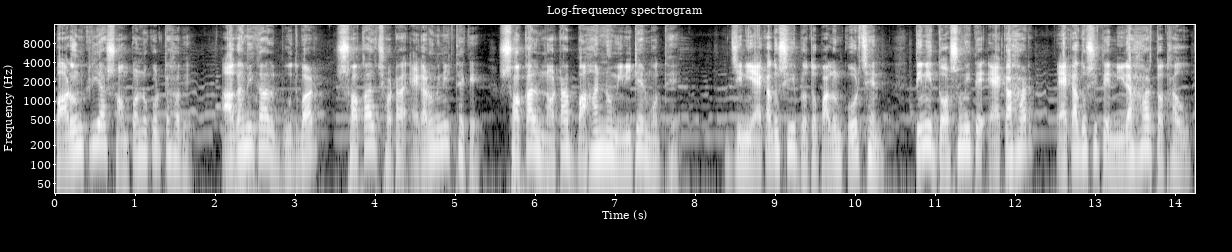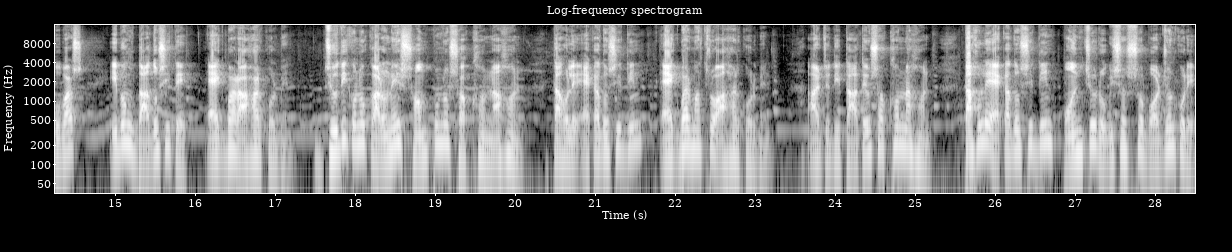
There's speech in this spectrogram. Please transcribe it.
পারণ ক্রিয়া সম্পন্ন করতে হবে আগামীকাল বুধবার সকাল ছটা এগারো মিনিট থেকে সকাল নটা বাহান্ন মিনিটের মধ্যে। যিনি একাদশী ব্রত পালন করছেন, তিনি দশমীতে একাহার, একাদশীতে নিরাহার তথা উপবাস এবং দ্বাদশীতে একবার আহার করবেন। যদি কোনো কারণে সম্পূর্ণ সক্ষম না হন, তাহলে একাদশীর দিন একবার মাত্র আহার করবেন। আর যদি তাতেও সক্ষম না হন, তাহলে একাদশীর দিন পঞ্চ রবিশস্য বর্জন করে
